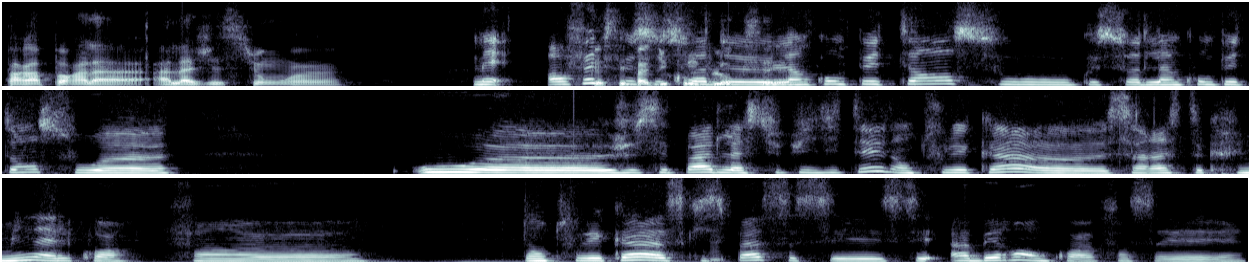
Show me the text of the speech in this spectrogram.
par rapport à la, à la gestion. euh, Mais en fait, Que ce soit complot, de l'incompétence ou que ce soit de l'incompétence ou, euh, ou euh, je sais pas, de la stupidité, dans tous les cas, euh, ça reste criminel, quoi. Enfin, euh, dans tous les cas, ce qui se passe, c'est c'est aberrant, quoi. Enfin, c'est.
